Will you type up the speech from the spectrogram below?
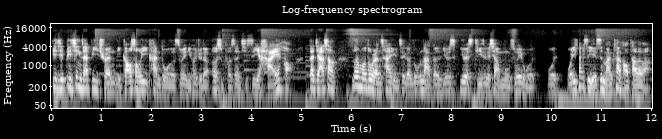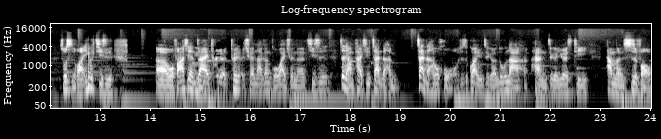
毕竟毕竟在币圈你高收益看多了，所以你会觉得二十 percent 其实也还好。再加上那么多人参与这个 Luna 跟 US UST 这个项目，所以我我我一开始也是蛮看好它的啦。说实话，因为其实呃，我发现在 Twitter、Twitter 圈啊跟国外圈呢，其实这两派其实站得很站得很火哦、就是关于这个 Luna 和和这个 UST 他们是否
